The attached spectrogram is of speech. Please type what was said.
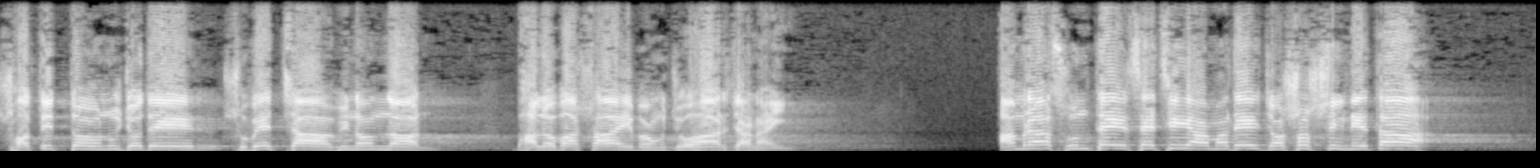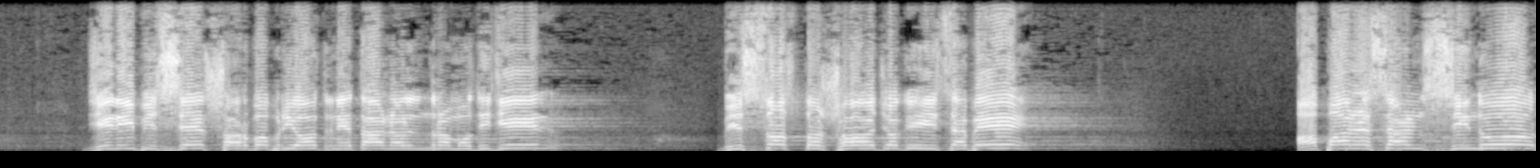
সতীর্থ অনুজদের শুভেচ্ছা, অভিনন্দন, ভালোবাসা এবং জোহার জানাই। আমরা শুনতে এসেছি আমাদের যশস্বী নেতা, যিনি বিশ্বের সর্ববৃহৎ নেতা নরেন্দ্র মোদীজির বিশ্বস্ত সহযোগী হিসাবে অপারেশন সিঁদুর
